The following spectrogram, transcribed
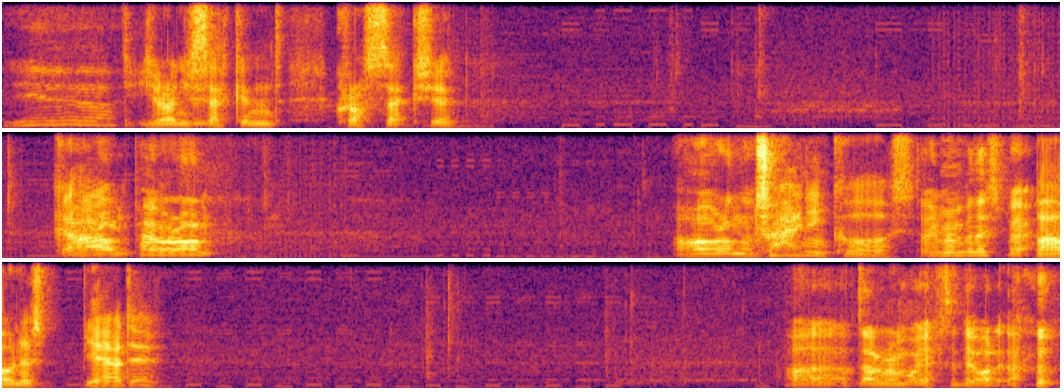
Yeah. You're on your second cross section. Power on, power on. Oh, we're on the. Training course. Do you remember this bit? Bonus. Yeah, I do. Oh, I don't remember what you have to do on it though.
